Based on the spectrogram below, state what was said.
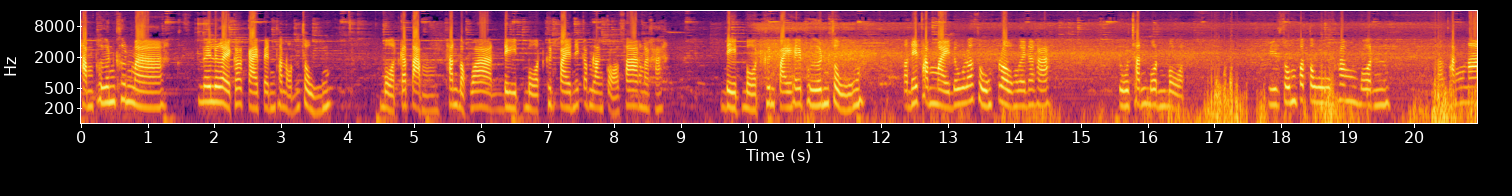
ทำพื้นขึ้นมา เรื่อยๆ ก็กลายเป็นถนนสูง โบสถ์ก็ต่ำท่านบอกว่าดีดโบสถ์ขึ้นไปนี่กำลังก่อสร้างนะคะ ดีดโบสถ์ขึ้นไปให้พื้นสูง ตอนนี้ทำใหม่ดูแล้วสูงโปร่งเลยนะคะ ดูชั้นบนโบสถ์มีซุ้มประตูข้างบนทั้งหน้า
